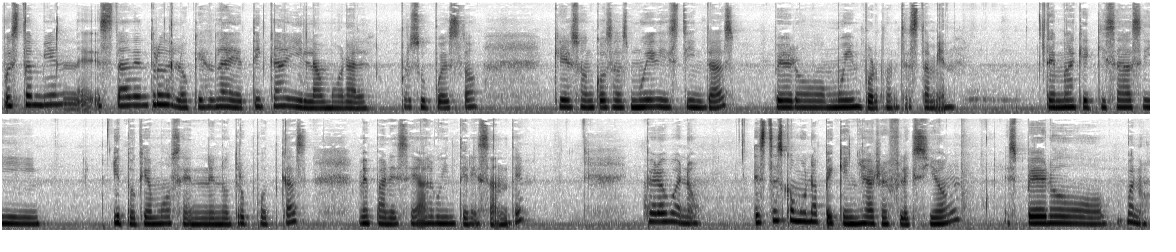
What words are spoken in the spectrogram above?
pues también está dentro de lo que es la ética y la moral, por supuesto, que son cosas muy distintas, pero muy importantes también. Tema que quizás y y toquemos en, en otro podcast me parece algo interesante. Pero bueno, esta es como una pequeña reflexión. Espero, bueno,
